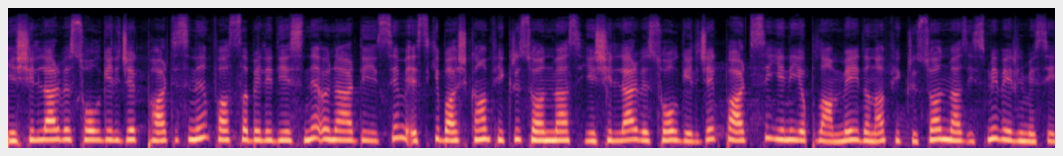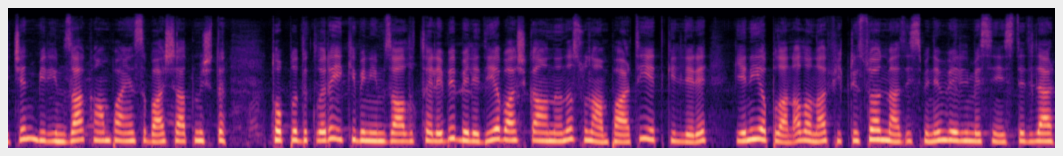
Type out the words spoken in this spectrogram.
Yeşiller ve Sol Gelecek Partisi'nin Fatsa Belediyesi'ne önerdiği isim eski başkan Fikri Sönmez. Yeşiller ve Sol Gelecek Partisi yeni yapılan meydana Fikri Sönmez ismi verilmesi için bir imza kampanyası başlatmıştı. Topladıkları 2000 imzalık talebi belediye başkanlığına sunan parti yetkilileri yeni yapılan alana Fikri Sönmez isminin verilmesini istediler.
